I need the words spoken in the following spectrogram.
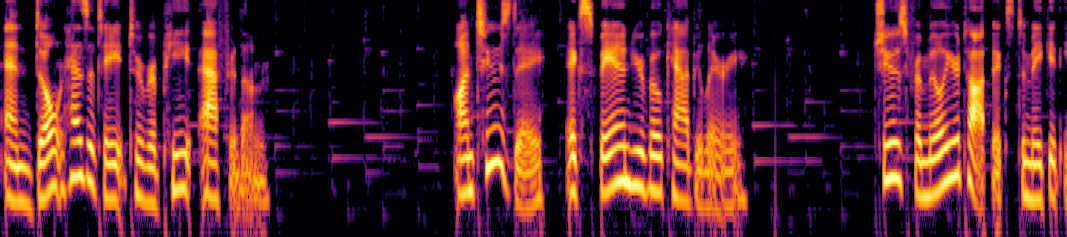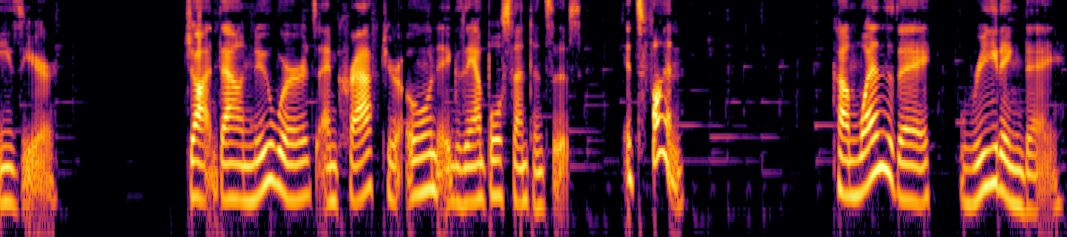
and don't hesitate to repeat after them. On Tuesday, expand your vocabulary. Choose familiar topics to make it easier. Jot down new words and craft your own example sentences. It's fun. Come Wednesday, reading day.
